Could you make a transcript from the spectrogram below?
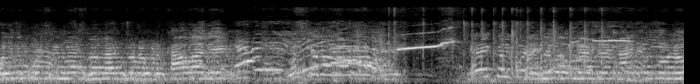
కొలుగుపూడి శ్రీనివాసరావు లాంటి వాడు కావాలి. చంద్రబాబు నాయుడు గారి నాయకత్వంలో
